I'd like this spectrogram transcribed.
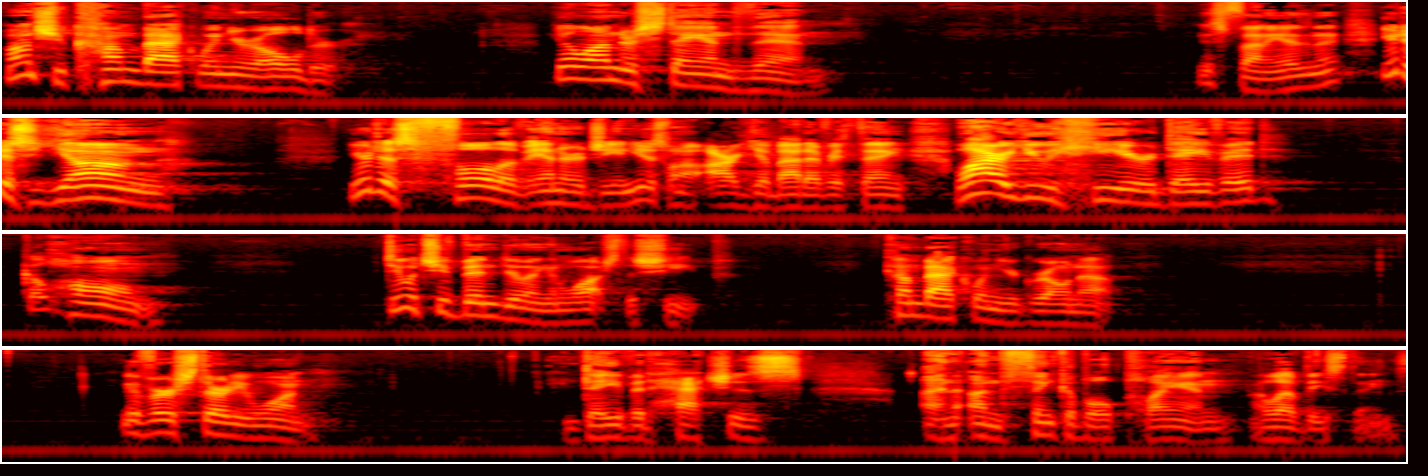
Why don't you come back when you're older? You'll understand then. It's funny, isn't it? You're just young. You're just full of energy and you just want to argue about everything. Why are you here, David? Go home. Do what you've been doing and watch the sheep. Come back when you're grown up. Verse 31 David hatches an unthinkable plan. I love these things.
